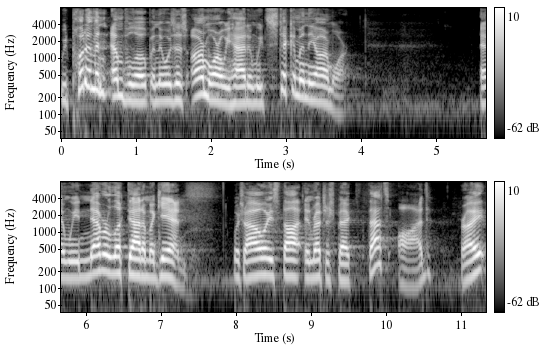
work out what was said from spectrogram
we'd put them in an envelope, and there was this armoire we had, and we'd stick them in the armoire. And we never looked at them again which I always thought in retrospect, that's odd, right?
